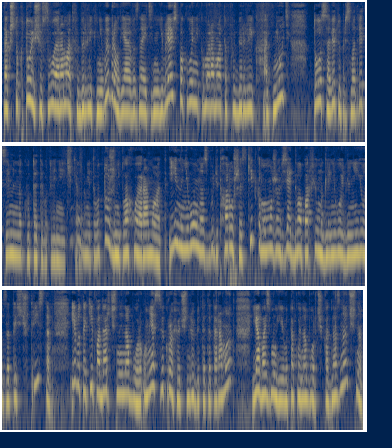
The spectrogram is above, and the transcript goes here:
Так что, кто еще свой аромат Фаберлик не выбрал, я, вы знаете, не являюсь поклонником ароматов Фаберлик отнюдь, то советую присмотреться именно к вот этой вот линейке. Это вот тоже неплохой аромат. И на него у нас будет хорошая скидка. Мы можем взять два парфюма для него и для нее за 1300. И вот такие подарочные наборы. У меня свекровь очень любит этот аромат. Я возьму ей вот такой наборчик однозначно.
